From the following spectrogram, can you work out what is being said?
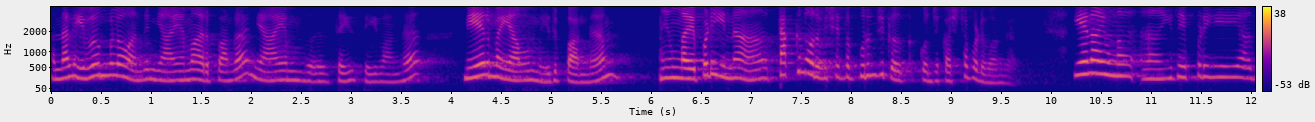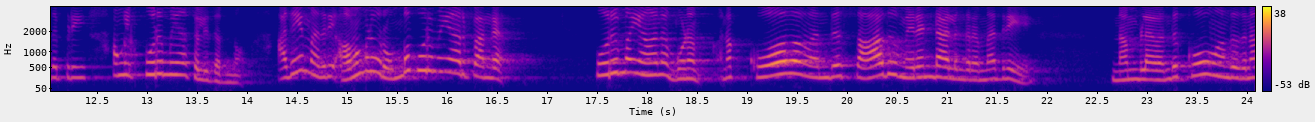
அதனால் இவங்களும் வந்து நியாயமாக இருப்பாங்க நியாயத்தையும் செய்வாங்க நேர்மையாகவும் இருப்பாங்க. இவங்க எப்படின்னா டக்குன்னு ஒரு விஷயத்தை புரிஞ்சுக்க கொஞ்சம் கஷ்டப்படுவாங்க. ஏன்னா இவங்க இது எப்படி அது எப்படி? அவங்களுக்கு பொறுமையாக சொல்லி தரணும். அதே மாதிரி அவங்களும் ரொம்ப பொறுமையாக இருப்பாங்க. பொறுமையான குணம். ஆனால் கோவம் வந்து சாது மிரண்டாளுங்கிற மாதிரி நம்மளை வந்து கோவம் வந்ததுன்னா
